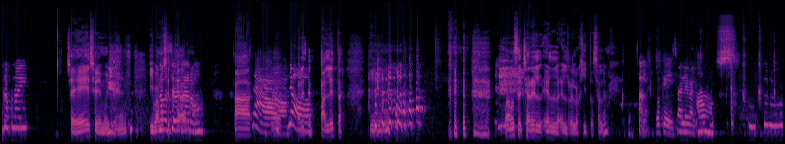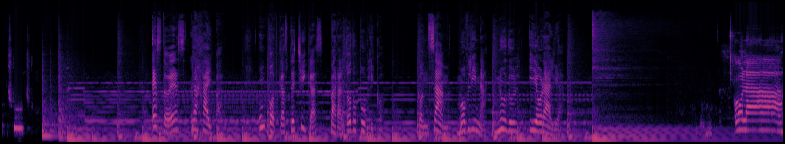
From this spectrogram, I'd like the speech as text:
micrófono ahí? Sí, se oye muy bien. Y vamos no, a se ve echar. raro. Ah, No. parece paleta. Vamos a echar el, el- el relojito, ¿sale? Sale. Ok. Sale, vale. Vamos. Esto es La Jaipa, un podcast de chicas para todo público. Con Sam, Moblina, Noodle y Oralia. Hola.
